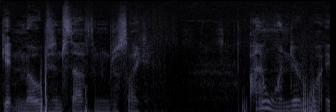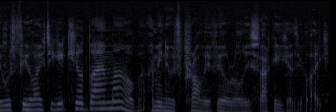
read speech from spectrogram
getting MOABs and stuff, and I'm just like, I wonder what it would feel like to get killed by a MOAB. I mean, it would probably feel really sucky because you're like,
